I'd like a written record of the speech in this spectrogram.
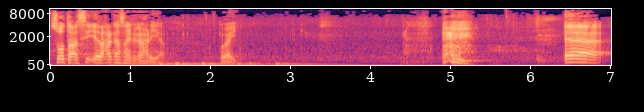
soo taasi iyada halkaasaan kaga hadhayaa waay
